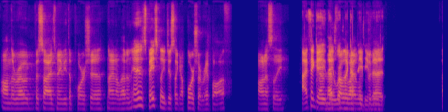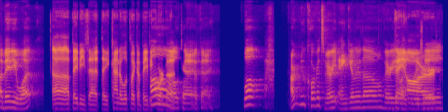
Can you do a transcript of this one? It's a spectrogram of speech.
on the road besides maybe the Porsche 911. And it's basically just like a Porsche ripoff, honestly. I think And they, they that's look probably like a baby vet. A baby what? Uh, a baby vet. They kind of look like a baby oh, Corvette. okay, okay. Well, aren't new Corvettes very angular though? Very They like, are. rigid?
